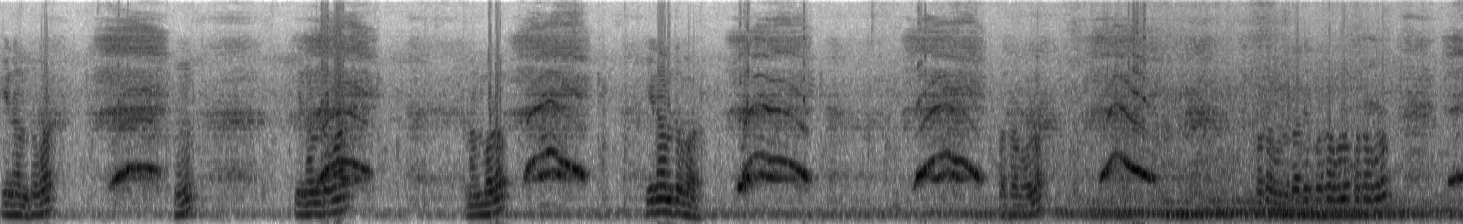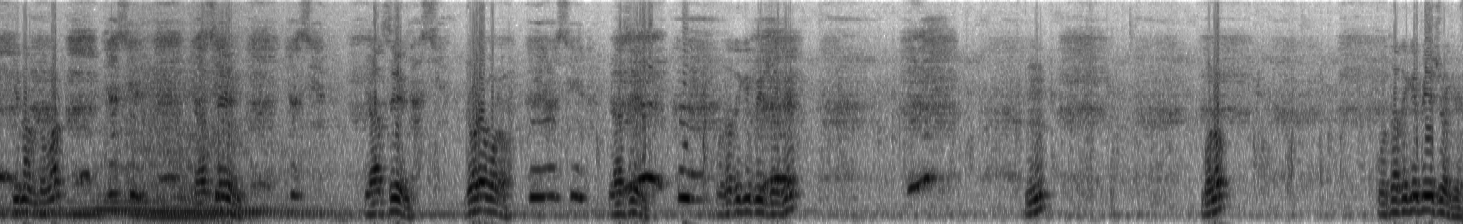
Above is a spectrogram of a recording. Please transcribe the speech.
কি নাম তোমার? হুম? কি নাম তোমার? নাম বলো। কি নাম তোমার? কথা বলো। কথা বলো তাদের কথা বলো কথা বলো। কি নাম তোমার? ইয়াসিন। ইয়াসিন। জোরে বলো। ইয়াসিন। কোথা থেকে পেয়েছ ওকে হুম? বলো কোথা থেকে পেয়েছ ওকে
